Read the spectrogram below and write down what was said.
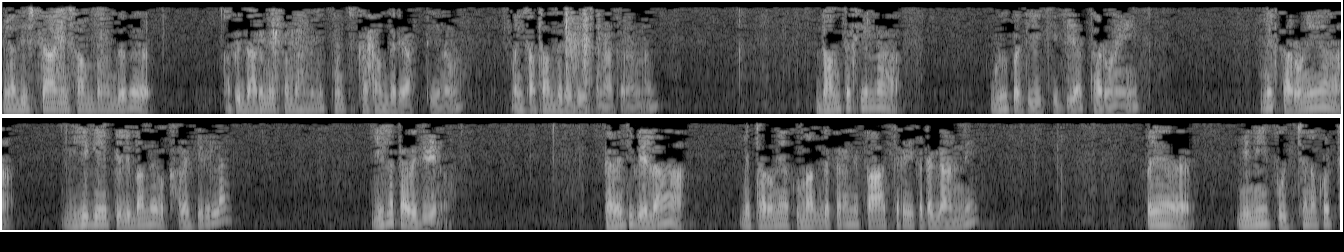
මේ අදිෂ්ඨානීය සම්බන්ධව අපි ධර්මයේ සඳහන් වෙන පුංචි කතන්දරයක් තියෙනවා. මම කතන්දරය දේශනා කරන්නම්. දන්ත කියලා ගෘහපතියෙක් හිටියා තරුණයෙක්. මේ තරුණයා ගිහිගේ පිළිබඳව කලකිරිලා ගිහිලා පැවිදි වෙනවා. පැවිදි වෙලා මේ තරුණයා කුමක්ද කරන්නේ පාත්‍රයකට ගන්නේ ඔය මිනි පුච්චනකොට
